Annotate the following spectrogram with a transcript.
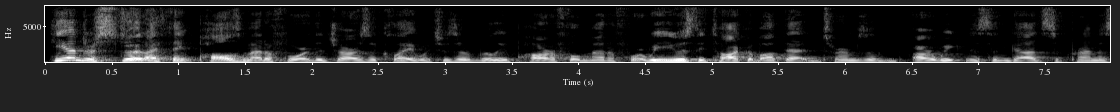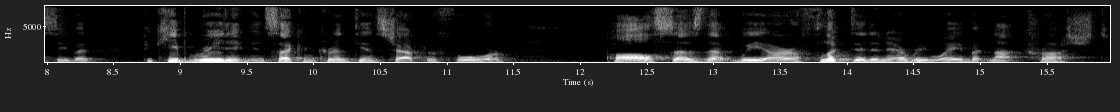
He understood, I think, Paul's metaphor, the jars of clay, which is a really powerful metaphor. We usually talk about that in terms of our weakness and God's supremacy, but if you keep reading in 2 Corinthians chapter 4, Paul says that we are afflicted in every way but not crushed,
